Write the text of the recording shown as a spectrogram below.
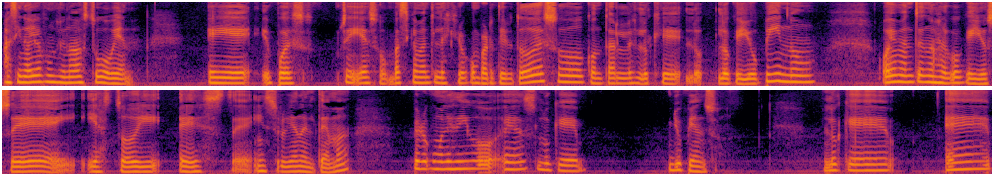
así no haya funcionado, estuvo bien. Eh, pues sí, eso, básicamente les quiero compartir todo eso, contarles lo que, lo, lo, que yo opino. Obviamente no es algo que yo sé y estoy este, instruida en el tema, pero como les digo, es lo que yo pienso. Lo que he...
